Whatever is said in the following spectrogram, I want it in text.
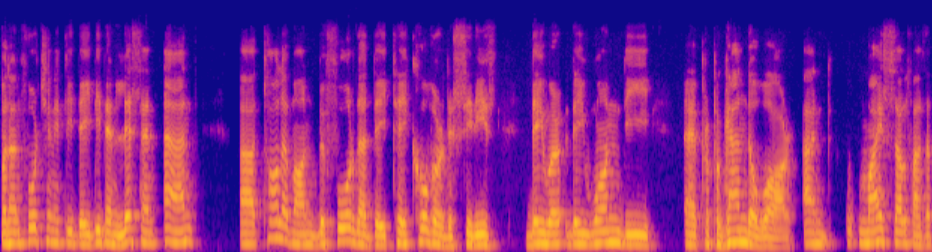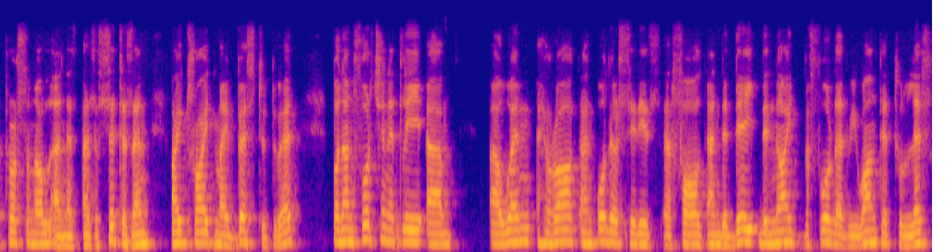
But unfortunately, they didn't listen. And uh, Taliban, before that they take over the cities, they were they won the propaganda war. And myself, as a personal and as, as, a citizen, I tried my best to do it. But unfortunately, um, uh, when Herat and other cities uh, fall, and the day, the night before that, we wanted to leave,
